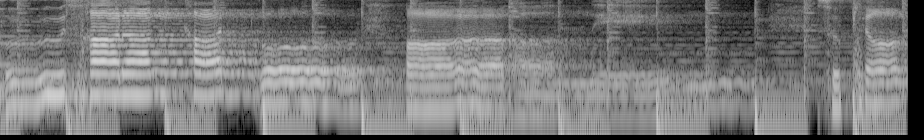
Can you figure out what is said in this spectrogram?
부산항 간곳 없는 수평천을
